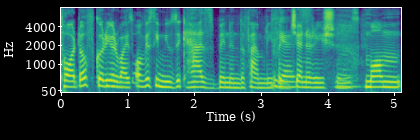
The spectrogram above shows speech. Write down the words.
thought of career wise. Mm. Obviously, music has been in the family for Yes. generations. Mom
